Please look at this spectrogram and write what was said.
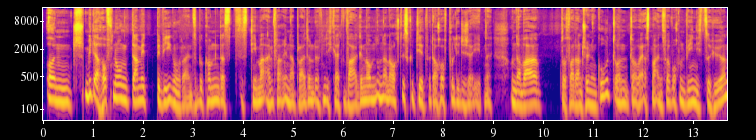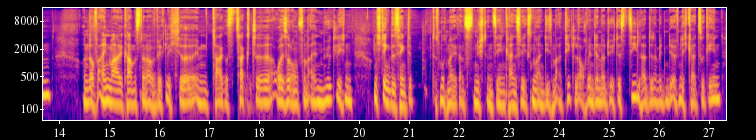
Und mit der Hoffnung, damit Bewegung reinzubekommen, dass das Thema einfach in der breiteren Öffentlichkeit wahrgenommen und dann auch diskutiert wird, auch auf politischer Ebene. Und da war, das war dann schön und gut und da war erstmal ein, zwei Wochen wenig zu hören. Und auf einmal kam es dann aber wirklich äh, im Tageszakt äh, Äußerungen von allen möglichen. Und ich denke, das hängt, das muss man ja ganz nüchtern sehen, keineswegs nur an diesem Artikel, auch wenn der natürlich das Ziel hatte, damit in die Öffentlichkeit zu gehen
